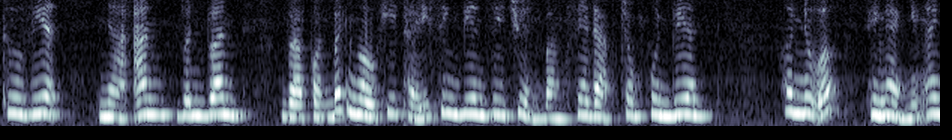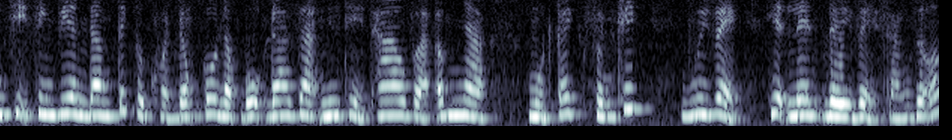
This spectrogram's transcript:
thư viện, nhà ăn, vân vân và còn bất ngờ khi thấy sinh viên di chuyển bằng xe đạp trong khuôn viên. Hơn nữa, hình ảnh những anh chị sinh viên đang tích cực hoạt động câu lạc bộ đa dạng như thể thao và âm nhạc một cách phấn khích, vui vẻ hiện lên đầy vẻ sáng rỡ.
